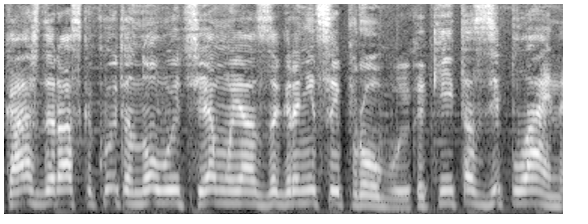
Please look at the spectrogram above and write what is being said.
Каждый раз какую-то новую тему я за границей пробую, какие-то зиплайны.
